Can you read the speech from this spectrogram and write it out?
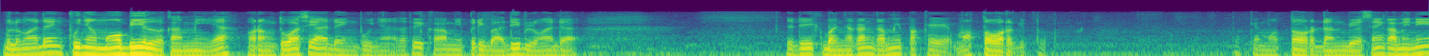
Belum ada yang punya mobil kami ya. Orang tua sih ada yang punya tapi kami pribadi belum ada. Jadi kebanyakan kami pakai motor gitu pakai motor. Dan biasanya kami ini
